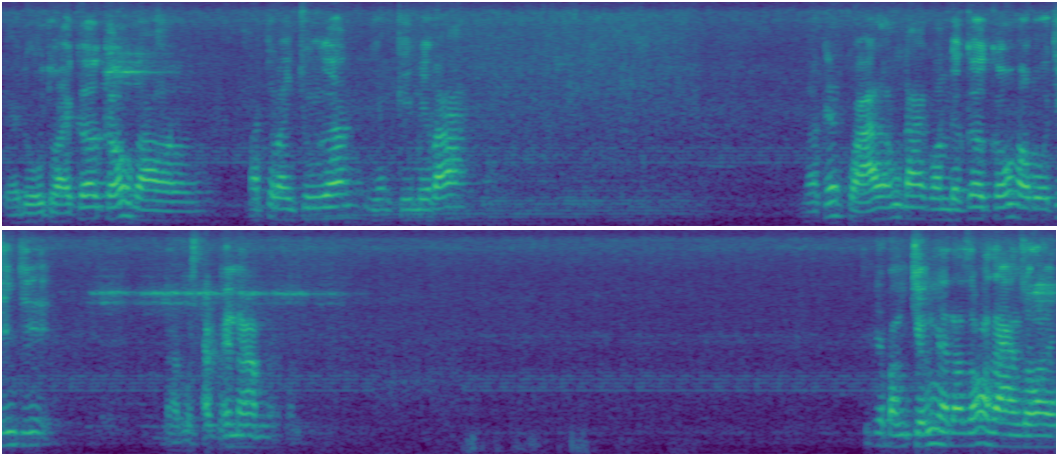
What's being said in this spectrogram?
Để đủ tuổi cơ cấu vào ban chấp hành trung ương, nhiệm kỳ 13 và kết quả là ông ta còn được cơ cấu vào bộ chính trị. Là của sắc Việt Nam. Cái bằng chứng này đã rõ ràng rồi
